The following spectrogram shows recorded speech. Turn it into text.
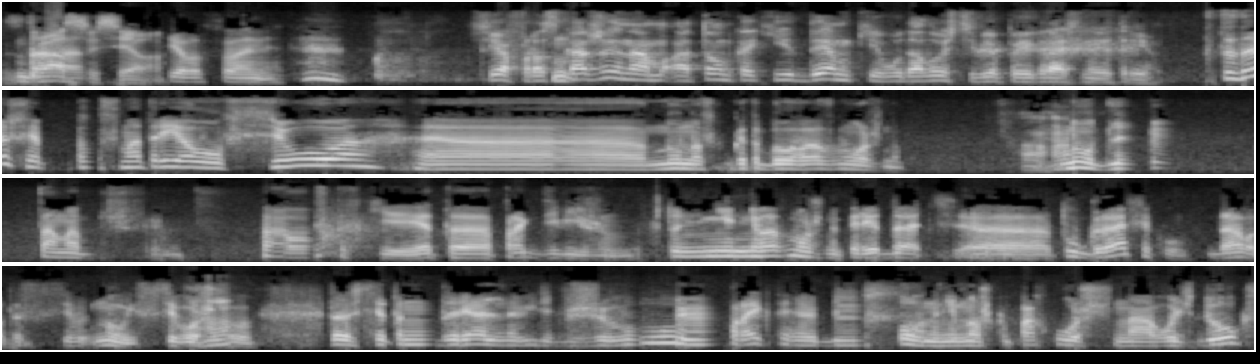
Здравствуй, Сева. Сева с вами. Сев, расскажи нам о том, какие демки удалось тебе поиграть на E3. Ты знаешь, я посмотрел все, э, ну, насколько это было возможно. Ага. Ну, для самой выставки это проект Division, что не, невозможно передать э, ту графику, да, вот из, ну, из всего, uh-huh. что... То есть это надо реально видеть вживую. Проект, э, безусловно, немножко похож на Watch Dogs.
